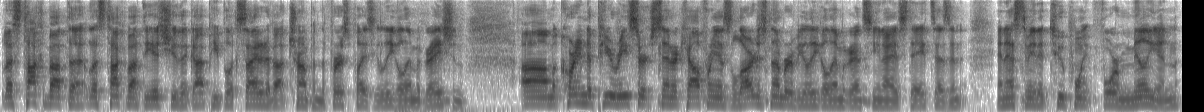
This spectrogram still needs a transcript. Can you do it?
let's talk about the let's talk about the issue that got people excited about Trump in the first place: illegal immigration. Um, according to Pew Research Center, California has the largest number of illegal immigrants in the United States, as an, an estimated 2.4 million.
